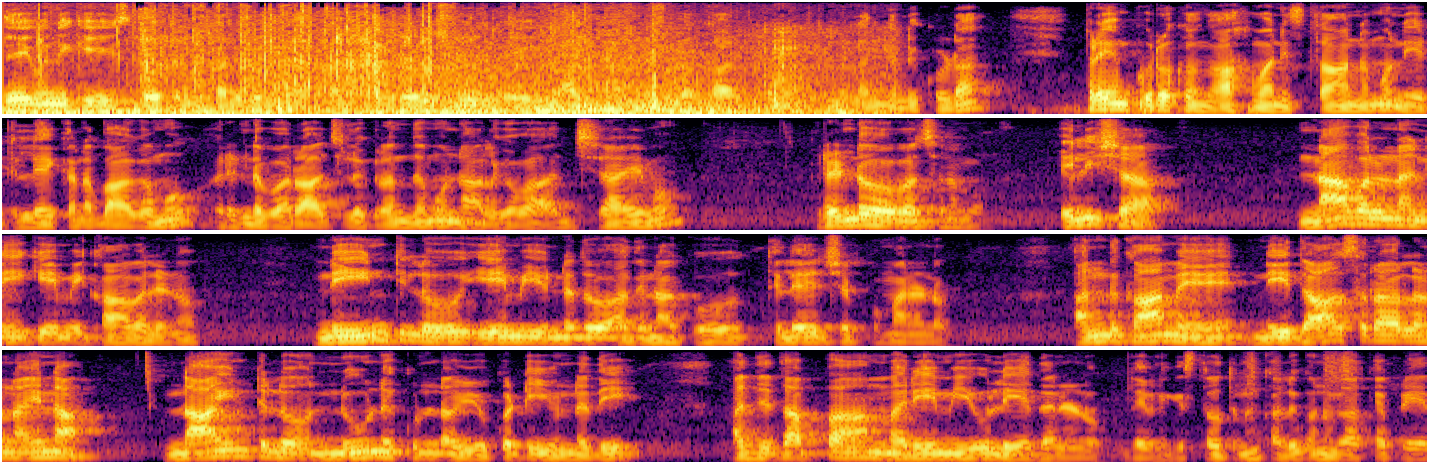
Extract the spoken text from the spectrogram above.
దేవునికి స్తోత్రం కలుగునుగాక ఈరోజు దేవుని వాగ్దానం కూడా ప్రేమపూర్వకంగా ఆహ్వానిస్తానము. నేటి లేఖన భాగము రెండవ రాజుల గ్రంథము నాలుగవ అధ్యాయము రెండవ వచనము. ఎలిషా నా వలన నీకేమి కావలను? నీ ఇంటిలో ఏమి ఉన్నదో అది నాకు తెలియజెప్పమనను. అందుకామె నీ దాసురాలనైనా నా ఇంటిలో నూనె కుండ ఒకటి ఉన్నది అది తప్ప మరేమీ లేదనను. దేవునికి స్తోత్రం కలుగునుగాక ప్రియ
